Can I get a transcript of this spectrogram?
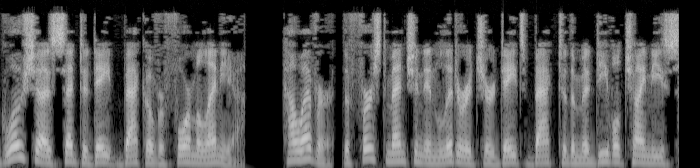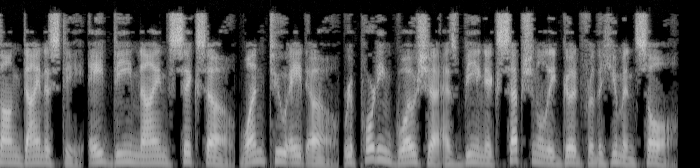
Guoxia is said to date back over four millennia. However, the first mention in literature dates back to the medieval Chinese Song dynasty AD 960-1280 reporting guoxia as being exceptionally good for the human soul.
